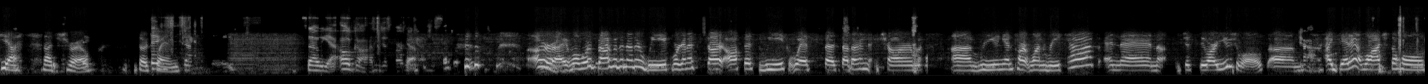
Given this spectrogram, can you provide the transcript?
Yes, that's true. They're twins. Exactly. So yeah. Oh god, he just Yeah. again. He's such a- All right. Well, we're back with another week. We're gonna start off this week with the Southern Charm um, reunion part one recap, and then just do our usuals. Um, Yeah. I didn't watch the whole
